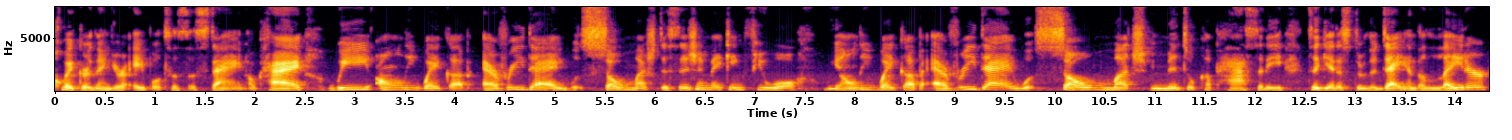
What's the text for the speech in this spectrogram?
quicker than you're able to sustain, okay? We only wake up every day with so much decision making fuel. We only wake up every day with so much mental capacity to get us through the day. And the later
